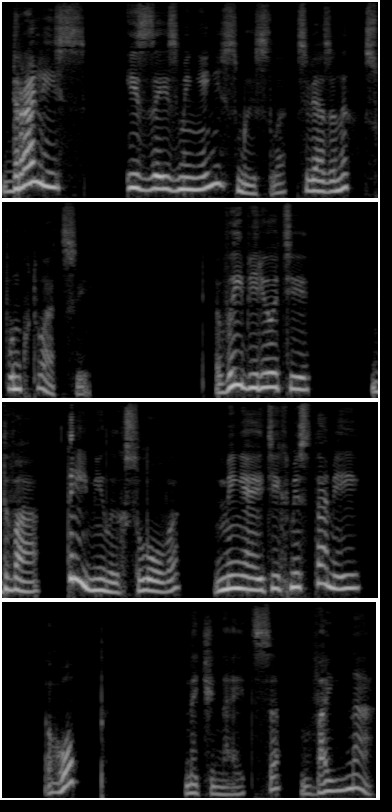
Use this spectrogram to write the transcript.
дрались из-за изменений смысла, связанных с пунктуацией. Вы берете два-три милых слова, меняете их местами и — гоп! начинается война.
